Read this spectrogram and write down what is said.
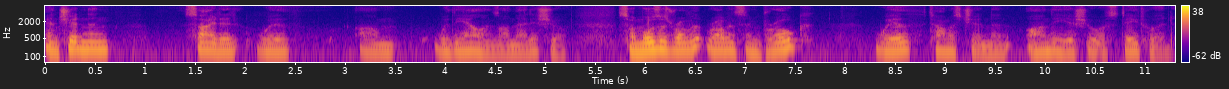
And Chittenden sided with, um, with the Allens on that issue. So Moses Robinson broke with Thomas Chittenden on the issue of statehood.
